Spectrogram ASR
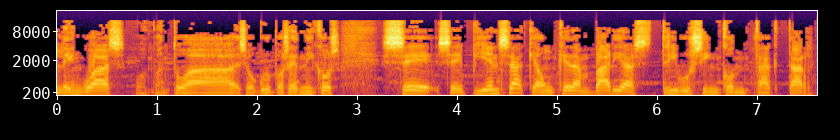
lenguas o en cuanto a esos grupos étnicos. Se, se, piensa que aún quedan varias tribus sin contactar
